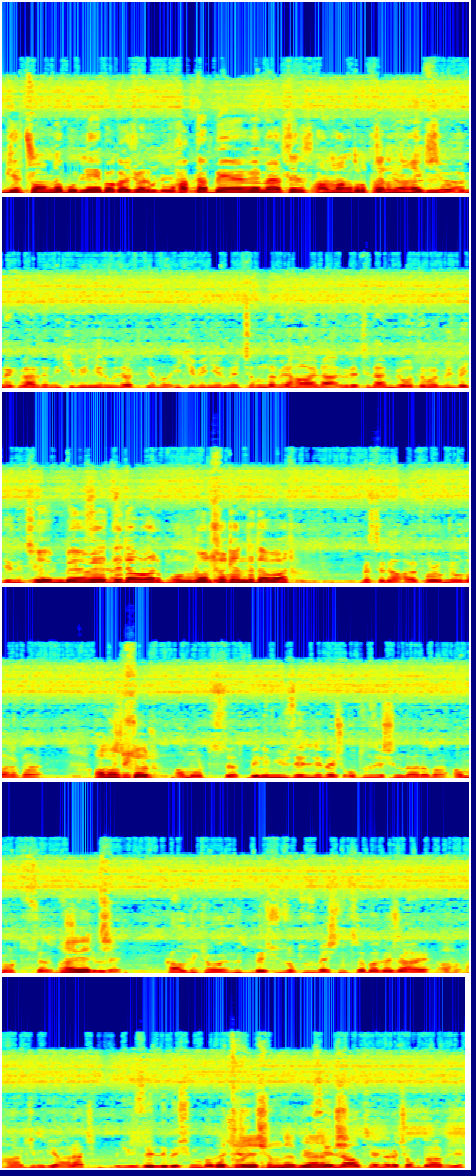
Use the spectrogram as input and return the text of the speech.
birçoğunda bu L bagaj var. Bu L Hatta BMW, Mercedes, Alman gruplarının Alliant'ı hepsi niye örnek verdim? 2024 yılı, 2023 yılında bile hala üretilen bir otomobil ve yeni çıktı. e, BMW'de de var, Volkswagen'de de var. Mesela Alfa Romeo'larda Amortisör. amortisör. Benim 155 30 yaşında araba amortisör bu Evet. şekilde. Kaldı ki o 535 litre bagaja ha- hakim bir araç. 155'in bagajı 30 yaşında bir araç. 156'ya göre çok daha büyük.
